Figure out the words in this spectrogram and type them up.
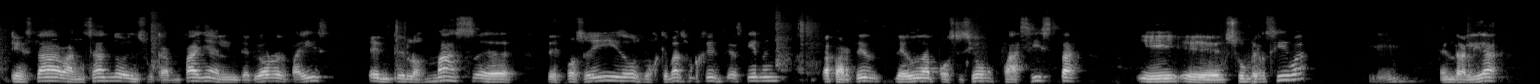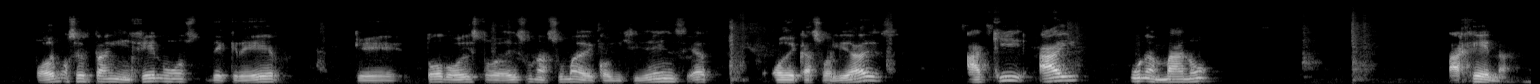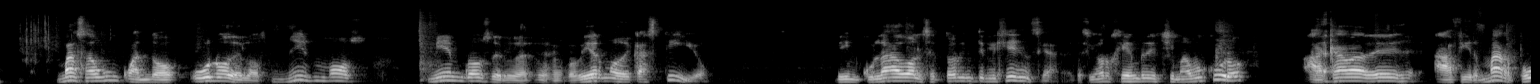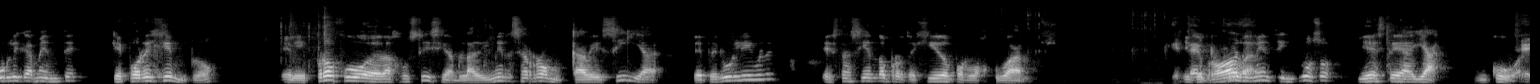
que está avanzando en su campaña en el interior del país entre los más eh, desposeídos, los que más urgencias tienen, a partir de una posición fascista y eh, subversiva. En realidad, podemos ser tan ingenuos de creer que todo esto es una suma de coincidencias o de casualidades. Aquí hay una mano ajena, más aún cuando uno de los mismos miembros del, gobierno de Castillo, vinculado al sector inteligencia, el señor Henry Chimabukuro, acaba de afirmar públicamente que, por ejemplo, el prófugo de la justicia, Vladimir Cerrón, cabecilla de Perú Libre, está siendo protegido por los cubanos. y que probablemente incluso y esté allá, en Cuba.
